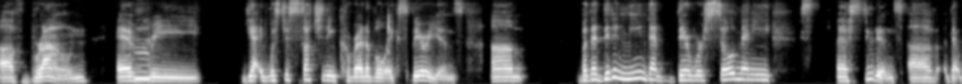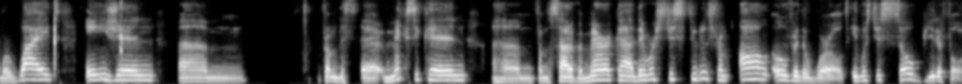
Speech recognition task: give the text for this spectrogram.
of brown, every mm. yeah, it was just such an incredible experience. Um, but that didn't mean that there were so many uh, students of that were white, Asian, um, from the uh, Mexican, um, from the South of America. There were just students from all over the world. It was just so beautiful.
